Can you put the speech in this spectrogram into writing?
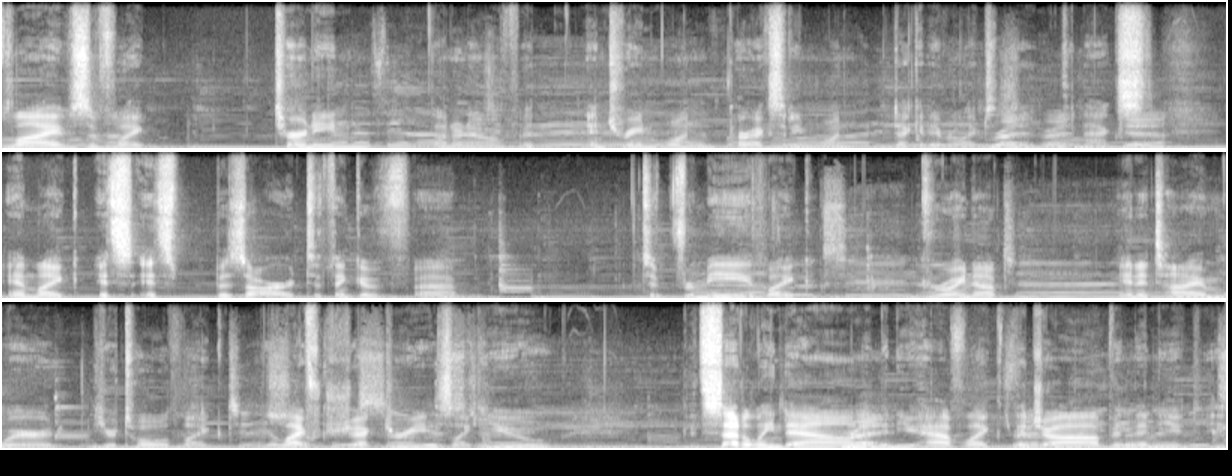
lives of Uh-huh. like turning i don't know uh, entering one or exiting one decade of our life to right, the, right. the next Yeah, and like it's it's bizarre to think of um, to for me like growing up in a time where you're told like your life trajectory is like you settling down Right. and then you have like the Right. job and then you, you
